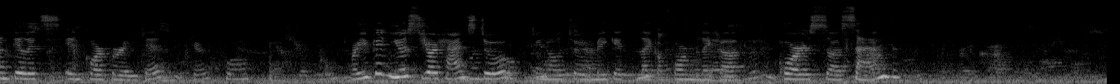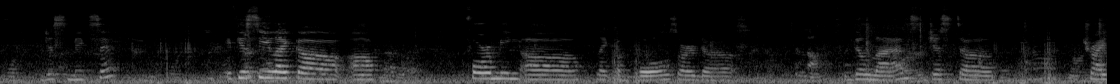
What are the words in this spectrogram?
Until it's incorporated. Careful. Or you can use your hands too, you know, to make it like a form like a coarse uh, sand. Just mix it. If you see like a, a forming uh like a balls or the the lumps, just uh, try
